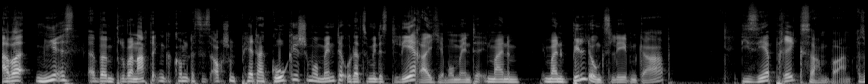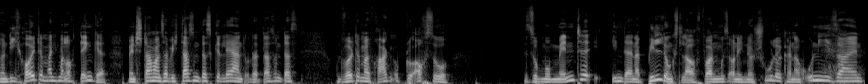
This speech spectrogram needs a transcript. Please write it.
Aber mir ist äh, beim drüber nachdenken gekommen, dass es auch schon pädagogische Momente oder zumindest lehrreiche Momente in meinem, in meinem Bildungsleben gab, die sehr prägsam waren. Also an die ich heute manchmal noch denke, Mensch, damals habe ich das und das gelernt oder das und das und wollte mal fragen, ob du auch so, so Momente in deiner Bildungslaufbahn, muss auch nicht nur Schule, kann auch Uni sein,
